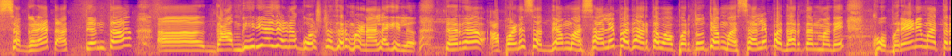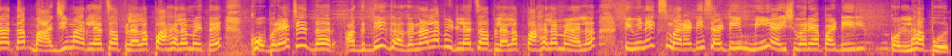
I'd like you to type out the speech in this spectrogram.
सगळ्यात अत्यंत अत्यंत गांभीर्यजनक गोष्ट जर म्हणायला गेलं तर आपण सध्या मसाले पदार्थ वापरतो. त्या मसाले पदार्थांमध्ये खोबऱ्याने मात्र आता बाजी मारल्याचं आपल्याला पाहायला मिळते खोबऱ्याचे दर अगदी गगनाला भिडल्याचं आपल्याला पाहायला मिळालं. टी व्ही नेक्स्ट मराठीसाठी मी ऐश्वर्या पाटील कोल्हापूर.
